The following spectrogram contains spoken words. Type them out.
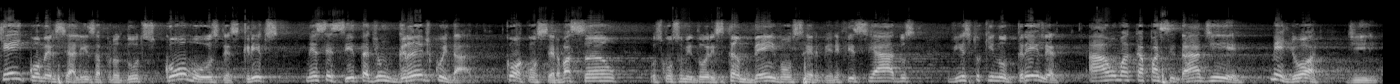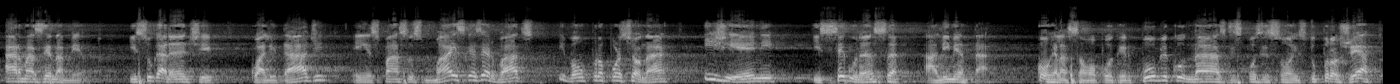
Quem comercializa produtos como os descritos necessita de um grande cuidado com a conservação. Os consumidores também vão ser beneficiados, visto que no trailer há uma capacidade melhor de armazenamento. Isso garante qualidade em espaços mais reservados e vão proporcionar higiene e segurança alimentar. Com relação ao poder público, nas disposições do projeto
